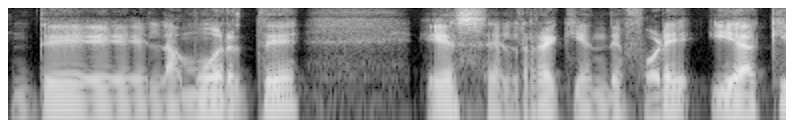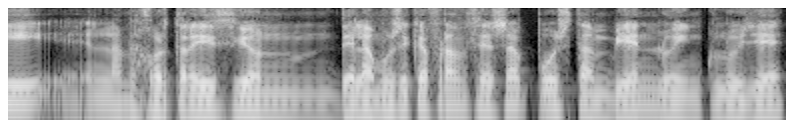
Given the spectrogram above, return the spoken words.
de la muerte es el Requiem de Foré y aquí, en la mejor tradición de la música francesa, pues también lo incluye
